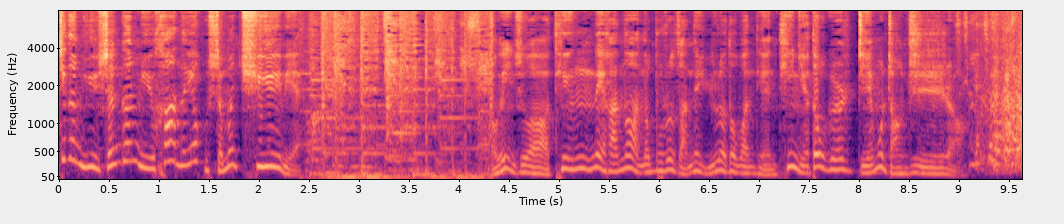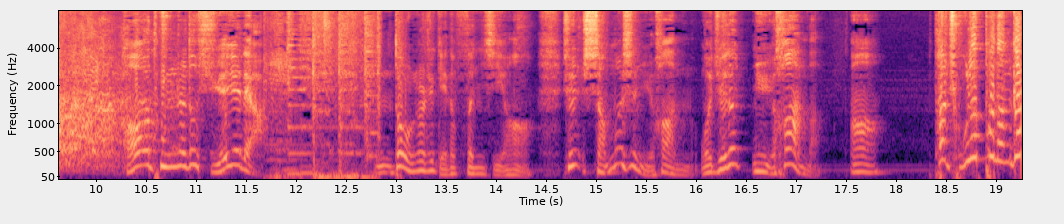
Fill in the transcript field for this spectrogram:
这个女神跟女汉子又有什么区别？我跟你说啊，听内涵段都不说咱的娱乐豆半天，听你豆哥节目长知识啊！好好听着，都学学点。你豆哥就给他分析啊，说什么是女汉子？我觉得女汉子啊，她除了不能干，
